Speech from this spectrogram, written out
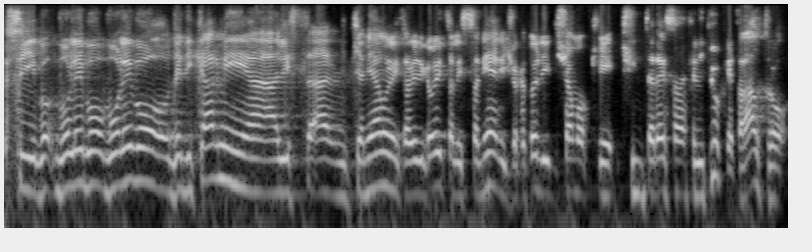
Sì, volevo, volevo dedicarmi agli, chiamiamoli tra virgolette, agli stranieri, giocatori diciamo che ci interessano anche di più, che tra l'altro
